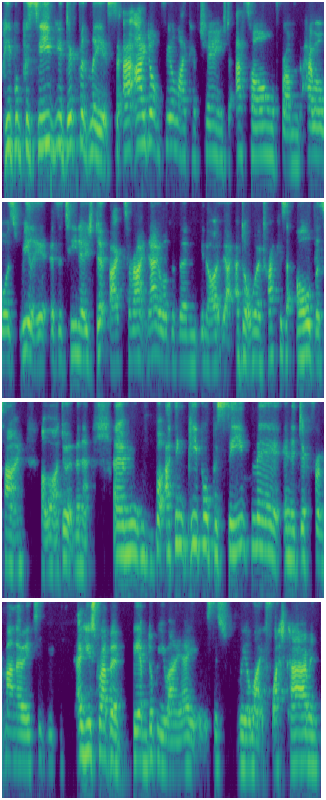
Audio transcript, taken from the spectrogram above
people perceive you differently. It's I, I, don't feel like I've changed at all from how I was really as a teenage dirtbag to right now, other than you know I, I don't wear trackies all the time, although I do it a minute. Um, but I think people perceive me in a different manner. I used to have a BMW i8. It was this real like flash car, and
